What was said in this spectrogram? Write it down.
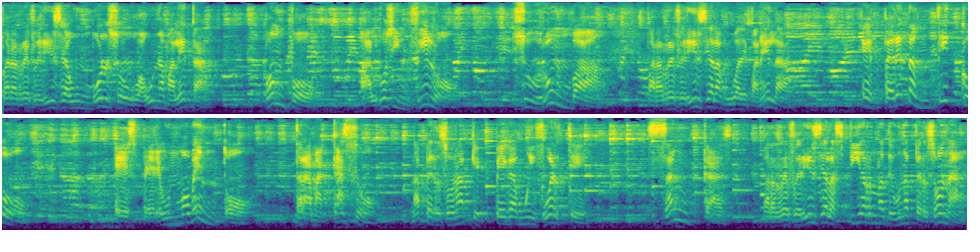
para referirse a un bolso o a una maleta. Pompo, algo sin filo. Surumba, para referirse a la agua de panela. Espere tantico. Espere un momento. Tramacazo, una persona que pega muy fuerte. Zancas, para referirse a las piernas de una persona.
